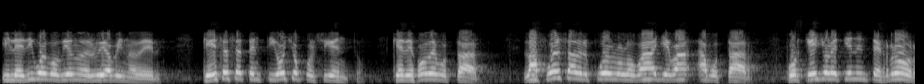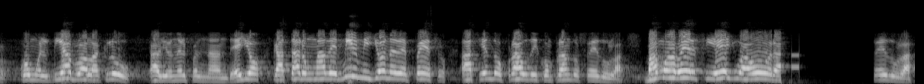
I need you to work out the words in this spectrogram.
y le digo al gobierno de Luis Abinader que ese 78% que dejó de votar, la fuerza del pueblo lo va a llevar a votar, porque ellos le tienen terror como el diablo a la cruz a Leonel Fernández. Ellos gastaron más de mil millones de pesos haciendo fraude y comprando cédulas. Vamos a ver si ellos ahora cédula.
